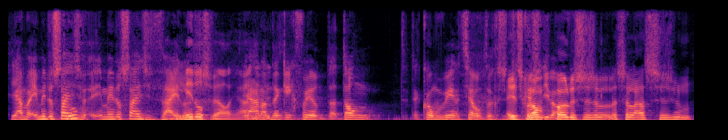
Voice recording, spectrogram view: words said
Ja, maar inmiddels zijn, ze, inmiddels zijn ze veilig. inmiddels wel. Ja, ja, dan denk ik van, da- dan, dan komen we weer in hetzelfde Is discussie Bram we- Polen zijn laatste seizoen?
